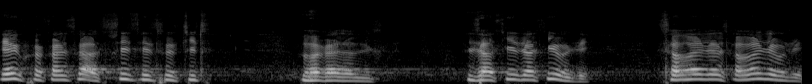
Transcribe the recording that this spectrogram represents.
एक प्रकारचं अस्तित्व बघायला मिळतं. जाती जातीमध्ये समाजा समाजामध्ये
